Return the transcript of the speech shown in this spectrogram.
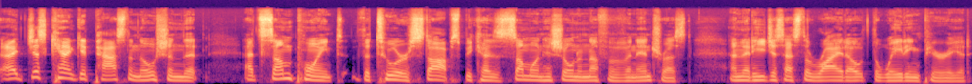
I just can't get past the notion that at some point the tour stops because someone has shown enough of an interest and that he just has to ride out the waiting period.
